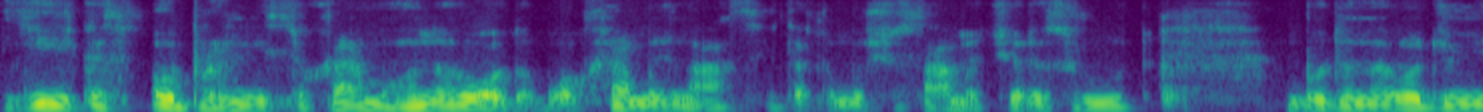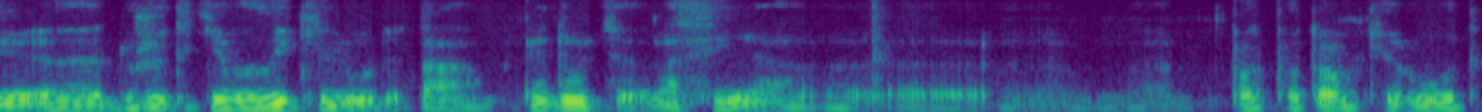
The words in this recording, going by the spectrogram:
Є якась обраність окремого народу або окремої нації, та тому що саме через Рут буде народжені е, дуже такі великі люди, та підуть насіння е, потомки Рут.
